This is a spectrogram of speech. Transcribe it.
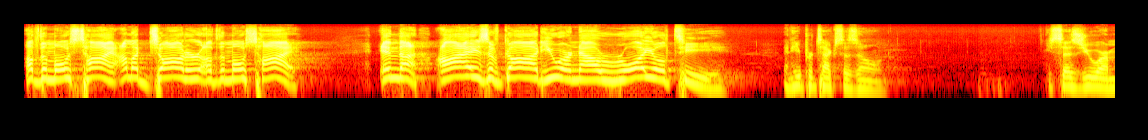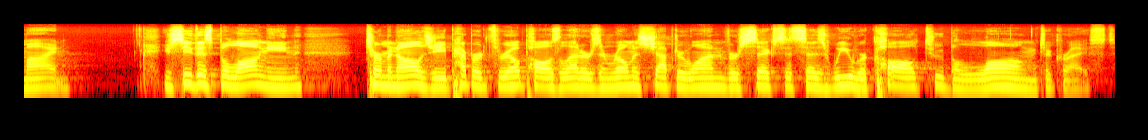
of the Most High, I'm a daughter of the Most High. In the eyes of God, you are now royalty. And he protects his own. He says, You are mine. You see this belonging terminology peppered throughout Paul's letters. In Romans chapter 1, verse 6, it says, We were called to belong to Christ.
